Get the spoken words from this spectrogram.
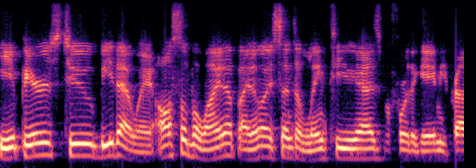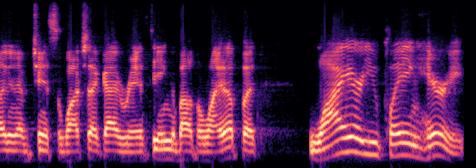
He appears to be that way. Also, the lineup. I know I sent a link to you guys before the game. You probably didn't have a chance to watch that guy ranting about the lineup, but why are you playing Harry?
